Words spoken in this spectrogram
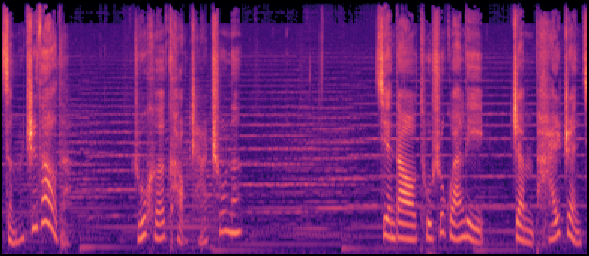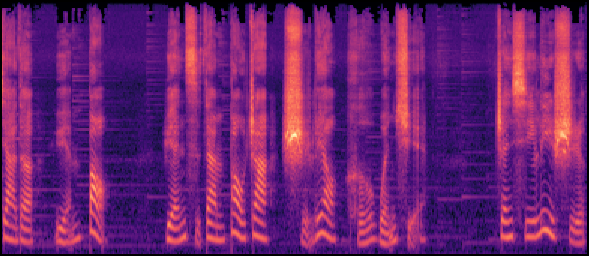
怎么知道的？如何考察出呢？见到图书馆里整排整架的原爆、原子弹爆炸史料和文学，珍惜历史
